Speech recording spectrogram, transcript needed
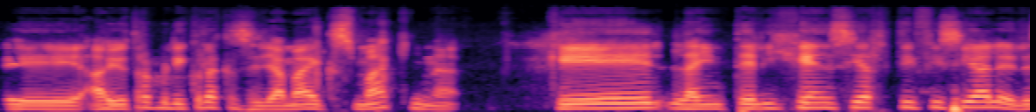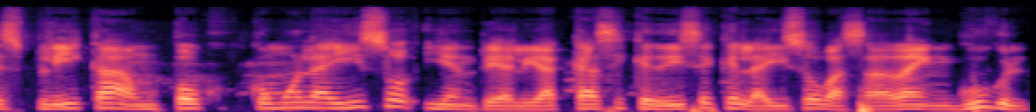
eh, hay otra película que se llama Ex Máquina, que la inteligencia artificial, él explica un poco cómo la hizo y en realidad casi que dice que la hizo basada en Google,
